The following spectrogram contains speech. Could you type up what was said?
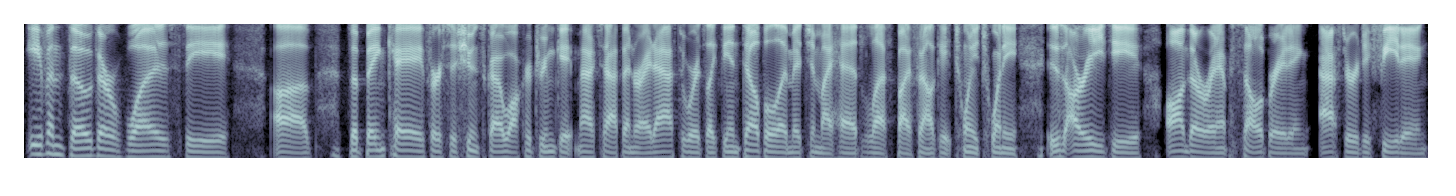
even though there was the uh, the Ben-K versus Shun Skywalker Dreamgate match happened right afterwards. Like the indelible image in my head left by Final Gate 2020 is RED on the ramp celebrating after defeating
